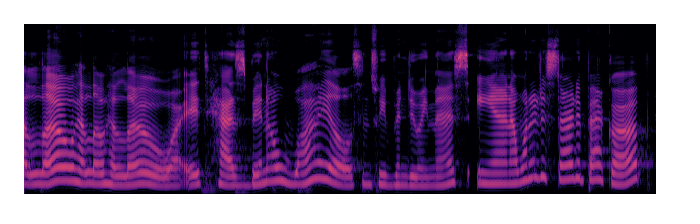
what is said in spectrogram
Hello, hello, hello. It has been a while since we've been doing this, and I wanted to start it back up.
